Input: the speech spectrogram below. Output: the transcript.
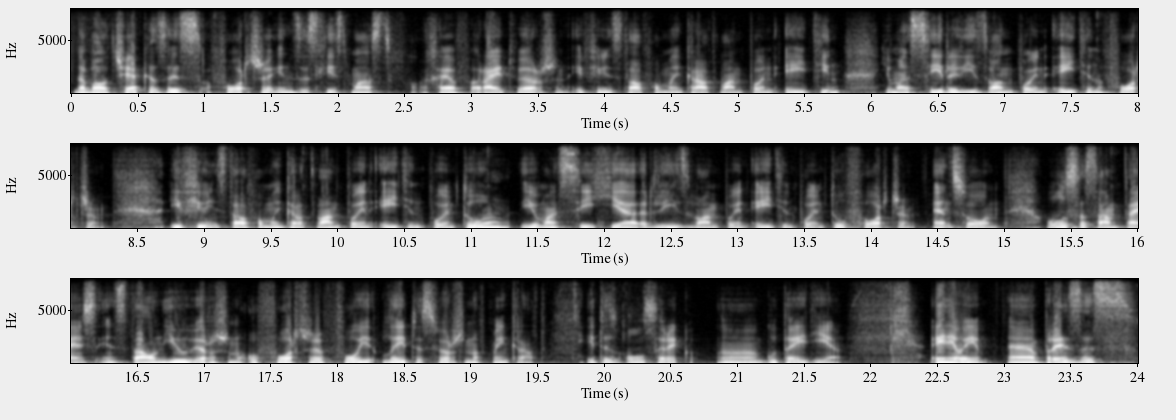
Double check this Forge in this list must have right version. If you install for Minecraft 1.18, you must see release 1.18 Forge. If you install for Minecraft 1.18.2, you must see here release 1.18.2 Forge, and so on. Also sometimes install new version of Forge for latest version of Minecraft. It is also a uh, good idea. Anyway, uh, press this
